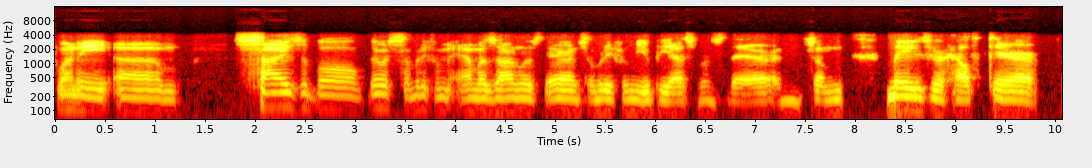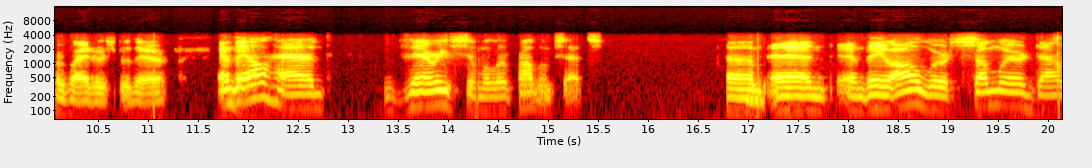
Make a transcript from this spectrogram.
20 um, sizable. There was somebody from Amazon was there, and somebody from UPS was there, and some major healthcare providers were there, and they all had very similar problem sets. Um, and and they all were somewhere down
